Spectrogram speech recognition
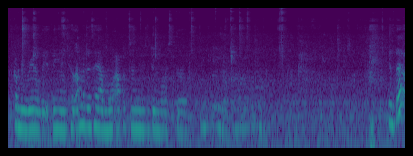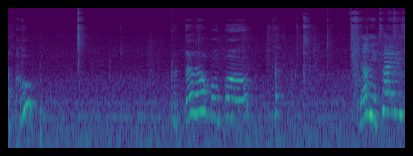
It's going to be real lit then. Because I'm going to just have more opportunities to do more stuff. Mm-hmm. Is that poop? Cut that out, need to try this.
